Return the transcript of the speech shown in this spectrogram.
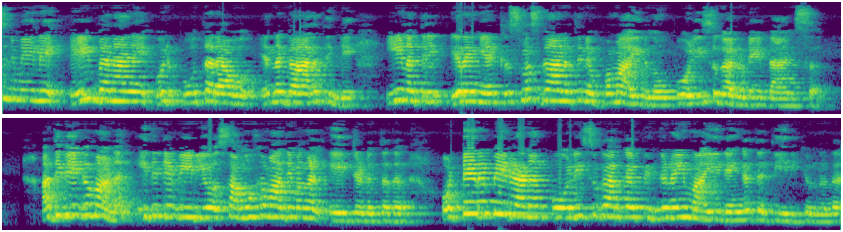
സിനിമയിലെ എയ് ബനാനെ ഒരു പൂത്തരാവോ എന്ന ഗാനത്തിന്റെ ഈണത്തിൽ ഇറങ്ങിയ ക്രിസ്മസ് ഗാനത്തിനൊപ്പമായിരുന്നു പോലീസുകാരുടെ ഡാൻസ്. അതിവേഗമാണ് ഇതിന്റെ വീഡിയോ സമൂഹ മാധ്യമങ്ങൾ ഏറ്റെടുത്തത്. ഒട്ടേറെ പേരാണ് പോലീസുകാർക്ക് പിന്തുണയുമായി രംഗത്തെത്തിയിരിക്കുന്നത്.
